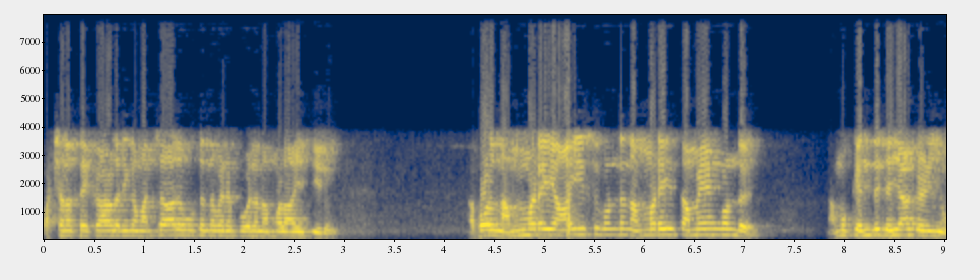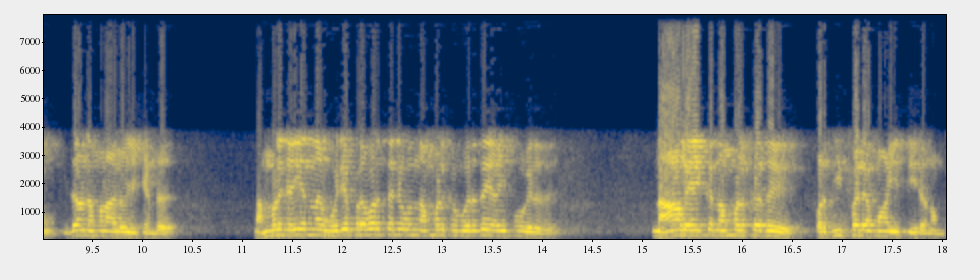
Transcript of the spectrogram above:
ഭക്ഷണത്തെക്കാളധികം അച്ചാറ് കൂട്ടുന്നവനെ പോലെ നമ്മളായിത്തീരും. അപ്പോൾ നമ്മുടെ ഈ ആയുസ് കൊണ്ട് നമ്മുടെ ഈ സമയം കൊണ്ട് നമുക്ക് എന്ത് ചെയ്യാൻ കഴിഞ്ഞു? ഇതാണ് നമ്മൾ ആലോചിക്കേണ്ടത്. നമ്മൾ ചെയ്യുന്ന ഒരു പ്രവർത്തനവും നമ്മൾക്ക് വെറുതെ ആയി പോകരുത്. നാളേക്ക് നമ്മൾക്കത് പ്രതിഫലമായി തീരണം.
